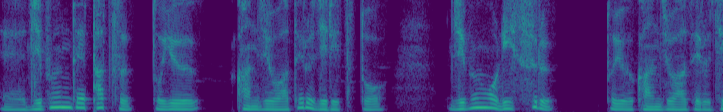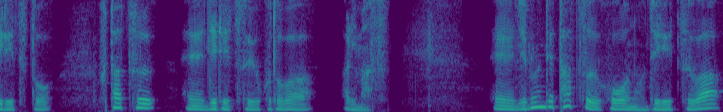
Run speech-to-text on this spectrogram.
えー自分で立つという漢字を当てる自立と、自分を律するという漢字を当てる自立と、二つ、えー自立という言葉はあります。えー自分で立つ方の自立は、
